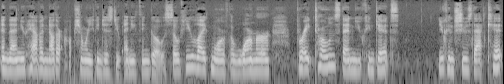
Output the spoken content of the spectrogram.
And then you have another option where you can just do anything goes. So if you like more of the warmer, bright tones, then you can get, you can choose that kit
